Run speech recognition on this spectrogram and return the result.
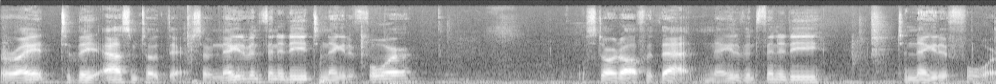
All right, to the asymptote there. So negative infinity to negative 4. We'll start off with that. Negative infinity to negative 4.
